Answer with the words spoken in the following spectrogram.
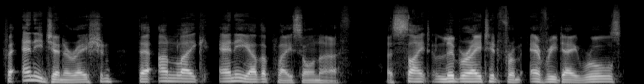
For any generation, they're unlike any other place on earth. A site liberated from everyday rules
